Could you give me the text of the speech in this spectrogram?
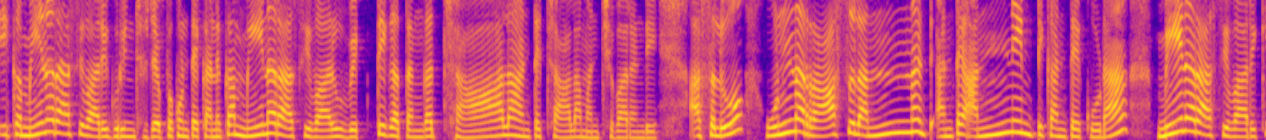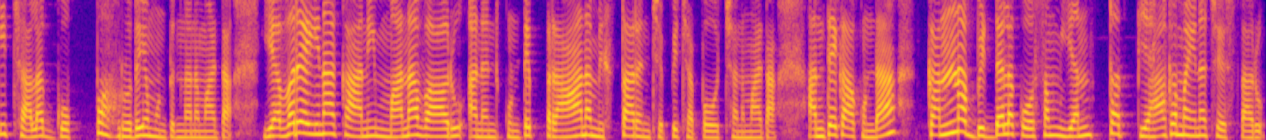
ఇక మీనరాశి వారి గురించి చెప్పుకుంటే కనుక మీనరాశి వారు వ్యక్తిగతంగా చాలా అంటే చాలా మంచివారండి. అసలు ఉన్న రాసులన్నటి అంటే అన్నింటికంటే కూడా మీనరాశి వారికి చాలా గొప్ప గొప్ప హృదయం ఉంటుందన్నమాట. ఎవరైనా కానీ మనవారు అని అనుకుంటే ప్రాణం ఇస్తారని చెప్పి చెప్పవచ్చు అనమాట అంతేకాకుండా కన్న బిడ్డల కోసం ఎంత త్యాగమైనా చేస్తారు.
